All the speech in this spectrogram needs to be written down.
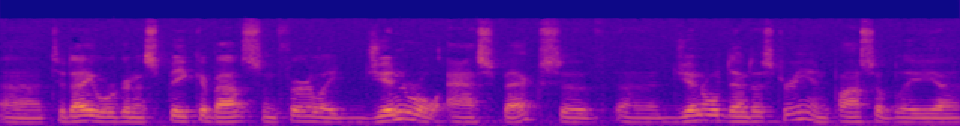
Uh, today we're going to speak about some fairly general aspects of uh, general dentistry and possibly uh,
